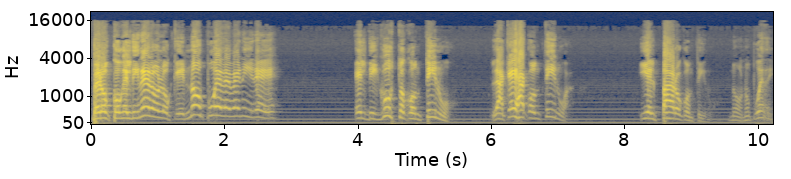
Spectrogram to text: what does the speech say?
Pero con el dinero lo que no puede venir es el disgusto continuo, la queja continua y el paro continuo. No, no puede.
